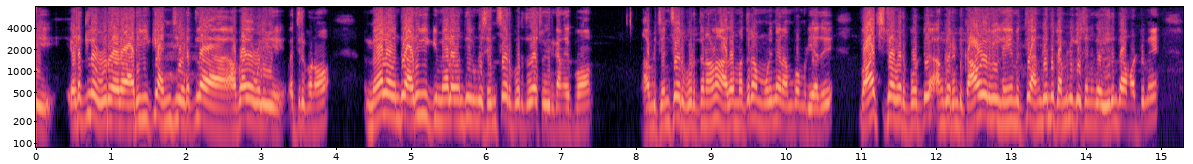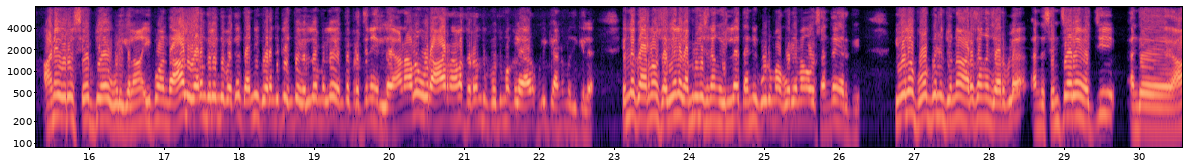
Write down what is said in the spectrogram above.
இடத்துல ஒரு அருவிக்கு அஞ்சு இடத்துல அபாய ஒளி வச்சிருக்கணும். மேலே வந்து அருவிக்கு மேலே வந்து இவங்க சென்சார் பொறுத்து தான் சொல்லியிருக்காங்க இப்போ. அப்படி சென்சார் பொறுத்தனாலும் அதை மாத்திரம் முழுமையா நம்ப முடியாது. வாட்ச் டவர் போட்டு அங்க ரெண்டு காவலர்கள் நியமித்து அங்கிருந்து கம்யூனிகேஷன் இருந்தா மட்டுமே அனைவரும் சேஃப்டியாக குளிக்கலாம் இப்போ அந்த ஆள் இறந்துல இருந்து பார்த்தா தண்ணி குறைஞ்சிட்டு எந்த வெள்ளம் இல்லை எந்த பிரச்சனையும் இல்லை. ஆனாலும் ஒரு ஆறு நாளா தொடர்ந்து பொதுமக்களை யாரும் குளிக்க அனுமதிக்கல. என்ன காரணம்? சரியான கம்யூனிகேஷன் அங்கே இல்லை. தண்ணி கூடுமா குறையுமா ஒரு சந்தேகம் இருக்கு. இதெல்லாம் போக்குன்னு சொன்னா அரசாங்கம் சார்பில் அந்த சென்சாரையும் வச்சு அந்த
